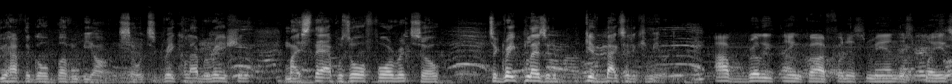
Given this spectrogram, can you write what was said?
you have to go above and beyond. So it's a great collaboration. My staff was all for it, so it's a great pleasure to give back to the community. I really thank God for this man, this place.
